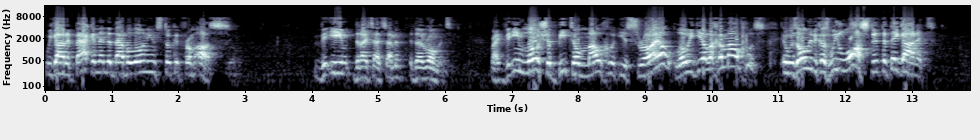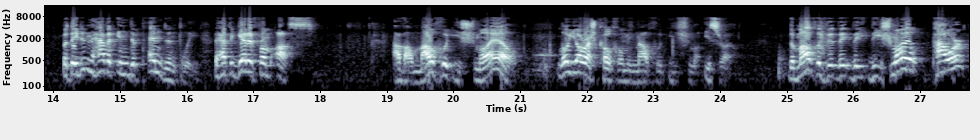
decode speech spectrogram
we got it back, and then the Babylonians took it from us. The did I say, the Romans. Right? V'im lo shabito malchut Yisrael, lo malchus. It was only because we lost it that they got it. But they didn't have it independently. They had to get it from us. Aval malchut Yishmael, lo yorash kocho min malchut Yisrael. The malchut, the, the, the, the Ishmael power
